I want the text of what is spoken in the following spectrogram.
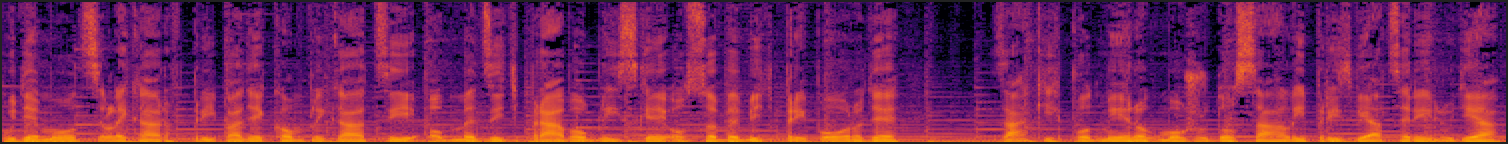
Bude môcť lekár v prípade komplikácií obmedziť právo blízkej osobe byť pri pôrode? Za akých podmienok môžu dosáhli prísť viacerí ľudia?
